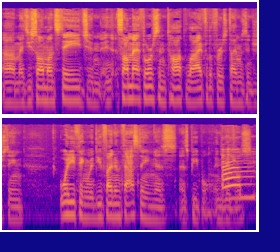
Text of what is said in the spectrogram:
um, as you saw them on stage and, and saw Matt Thorson talk live for the first time? Was interesting. What do you think? Do you find them fascinating as as people, individuals? Um,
